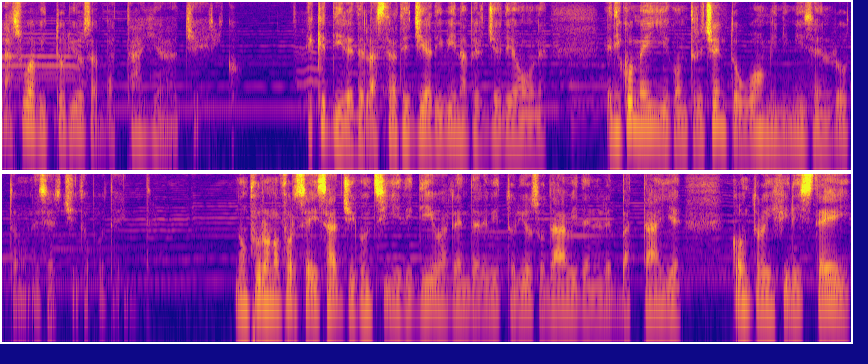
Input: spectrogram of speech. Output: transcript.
la sua vittoriosa battaglia a Gerico. E che dire della strategia divina per Gedeone e di come egli con 300 uomini mise in rotta un esercito potente. Non furono forse i saggi consigli di Dio a rendere vittorioso Davide nelle battaglie contro i Filistei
